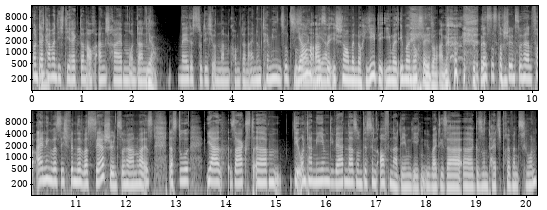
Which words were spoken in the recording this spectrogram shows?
Und da kann man dich direkt dann auch anschreiben und dann ja. Meldest du dich und man kommt an einem Termin sozusagen. Ja, also näher. ich schaue mir noch jede E-Mail immer noch selber an. das ist doch schön zu hören. Vor allen Dingen, was ich finde, was sehr schön zu hören war, ist, dass du ja sagst, ähm, die Unternehmen, die werden da so ein bisschen offener dem gegenüber, dieser äh, Gesundheitsprävention.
